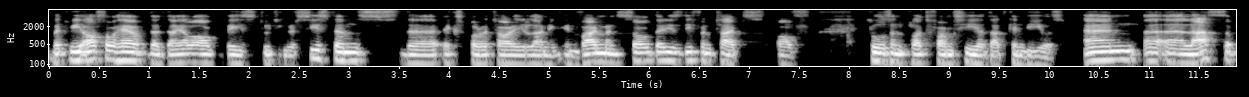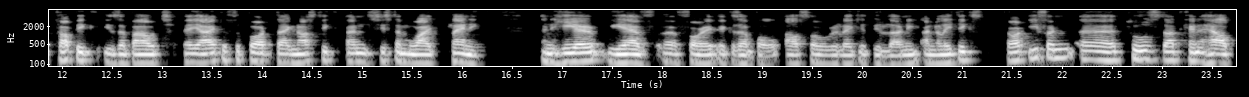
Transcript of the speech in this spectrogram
but we also have the dialogue-based tutoring systems, the exploratory learning environments. So there is different types of tools and platforms here that can be used. And uh, uh, last subtopic is about AI to support diagnostic and system-wide planning. And here we have, uh, for example, also related to learning analytics or even uh, tools that can help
